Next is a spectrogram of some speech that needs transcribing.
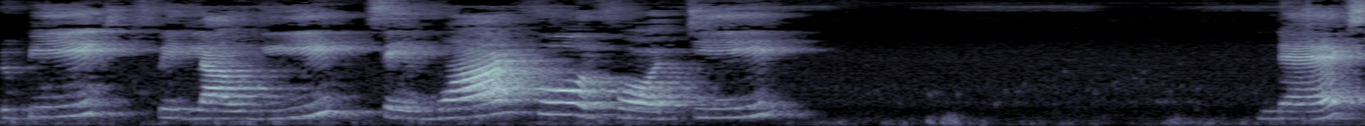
Repeat. Speak loudly. Say one four fourteen. Next.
